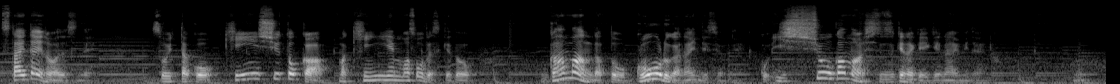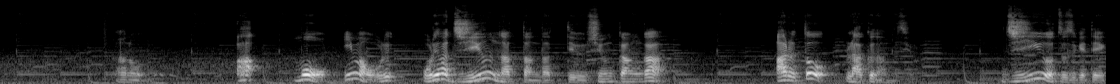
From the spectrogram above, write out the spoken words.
ー、伝えたいのはですね、そういったこう、禁酒とか、まあ、禁煙もそうですけど、我慢だとゴールがないんですよね。こう一生我慢し続けなきゃいけないみたいな。うん、あの、あ、もう今俺、俺は自由になったんだっていう瞬間があると楽なんですよ。自由を続けてい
